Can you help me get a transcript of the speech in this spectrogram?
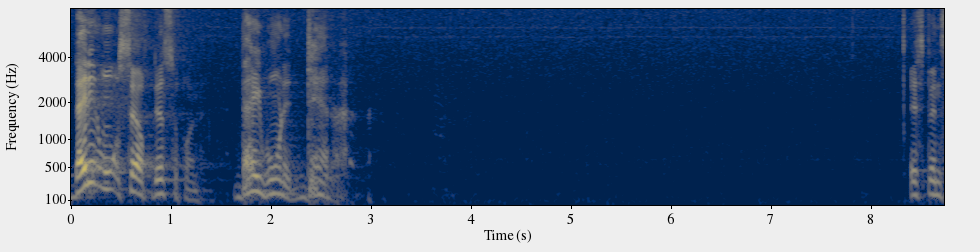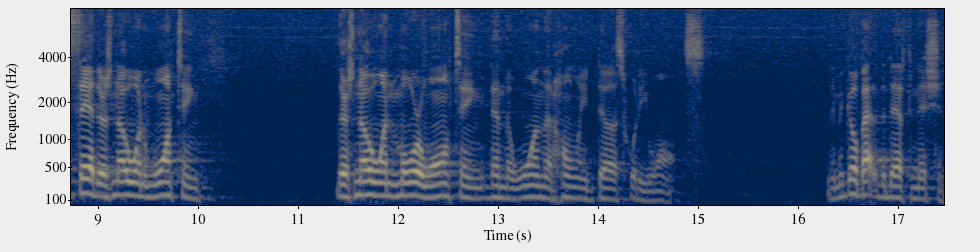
They didn't want self discipline, they wanted dinner. It's been said there's no one wanting there's no one more wanting than the one that only does what he wants. Let me go back to the definition.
